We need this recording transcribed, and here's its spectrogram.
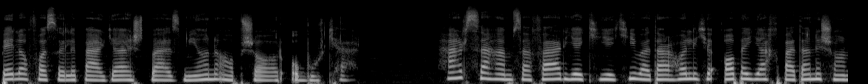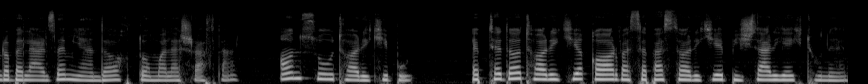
بلا فاصله برگشت و از میان آبشار عبور کرد. هر سه همسفر یکی یکی و در حالی که آب یخ بدنشان را به لرزه میانداخت دنبالش رفتند. آن سو تاریکی بود. ابتدا تاریکی قار و سپس تاریکی بیشتر یک تونل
